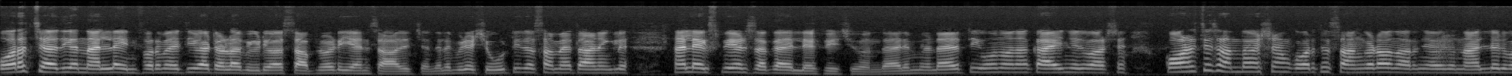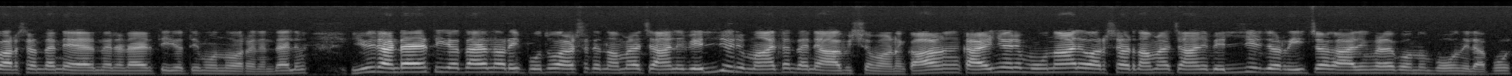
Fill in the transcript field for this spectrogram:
കുറച്ചധികം നല്ല ഇൻഫോർമേറ്റീവ് ആയിട്ടുള്ള വീഡിയോസ് അപ്ലോഡ് ചെയ്യാൻ സാധിച്ചു. എന്തായാലും വീഡിയോ ഷൂട്ട് ചെയ്ത സമയത്താണെങ്കിൽ നല്ല എക്സ്പീരിയൻസ് ഒക്കെ ലഭിച്ചു. എന്തായാലും രണ്ടായിരത്തി മൂന്ന് പറഞ്ഞാൽ കഴിഞ്ഞ ഒരു വർഷം കുറച്ച് സന്തോഷം കുറച്ച് സങ്കടം എന്ന് പറഞ്ഞ ഒരു നല്ലൊരു വർഷം തന്നെയായിരുന്നു രണ്ടായിരത്തി ഇരുപത്തി മൂന്ന് പറയുന്നത്. എന്തായാലും ഈ രണ്ടായിരത്തി ഇരുപത്തിനാല് എന്ന് പറയുന്ന പുതുവർഷത്തിൽ നമ്മുടെ ചാനൽ വലിയൊരു മാറ്റം തന്നെ ആവശ്യമാണ്. കാരണം കഴിഞ്ഞ ഒരു മൂന്നാൽ വർഷമായിട്ട് നമ്മുടെ ചാനൽ വലിയൊരു റീച്ചോ കാര്യങ്ങളൊക്കെ ഒന്നും പോകുന്നില്ല. അപ്പോൾ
